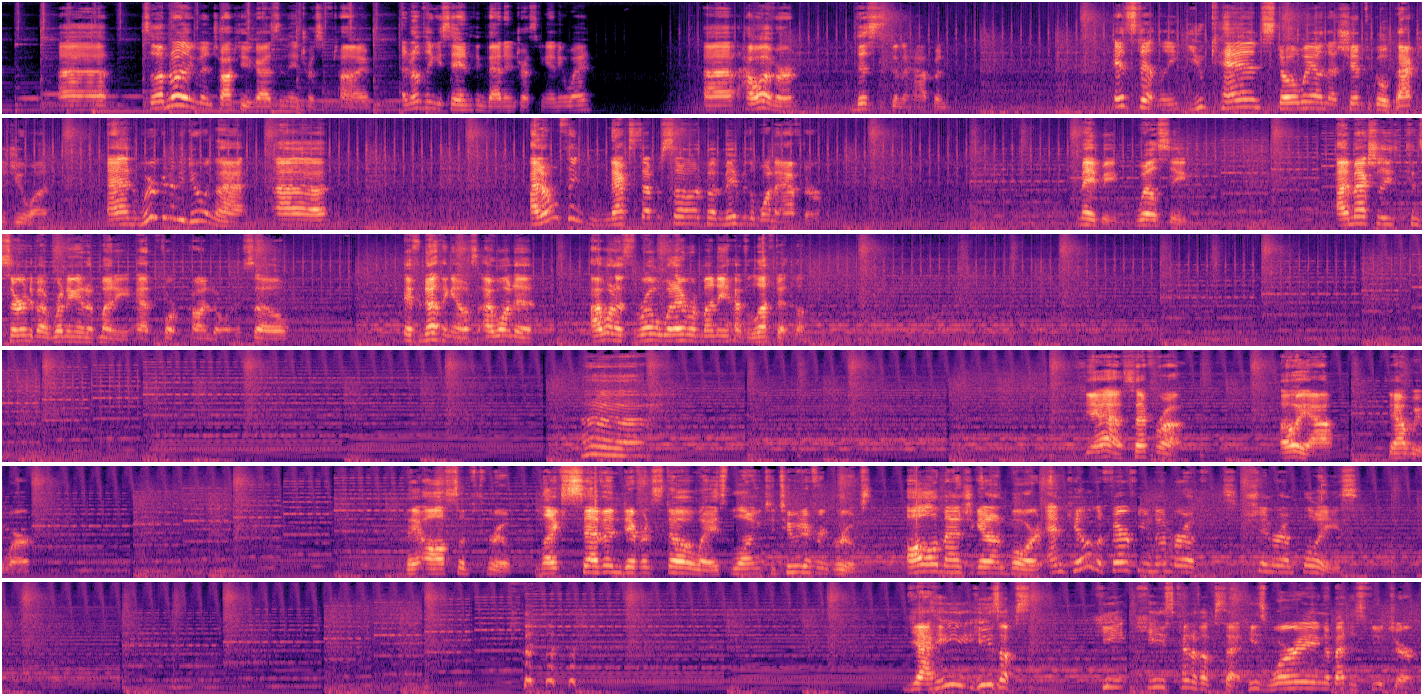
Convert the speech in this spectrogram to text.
Uh, so I'm not even going to talk to you guys in the interest of time. I don't think you say anything that interesting anyway. Uh, however, this is going to happen. Instantly, you can stow away on that ship to go back to Juon. And we're going to be doing that. Uh, I don't think next episode, but maybe the one after. Maybe. We'll see. I'm actually concerned about running out of money at Fort Condor, so if nothing else, I want to I want to throw whatever money I have left at them. Yeah, Sephiroth. Oh yeah. Yeah, we were. They all slipped through. Like seven different stowaways belonging to two different groups. All managed to get on board and killed a fair few number of Shinra employees. yeah, he he's ups he he's kind of upset. He's worrying about his future.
